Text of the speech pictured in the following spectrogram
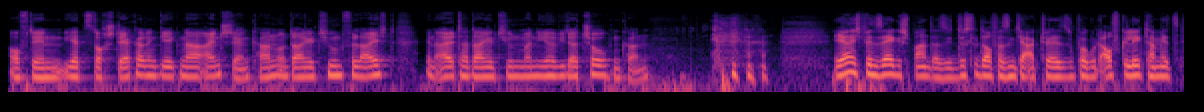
auf den jetzt doch stärkeren Gegner einstellen kann und Daniel Thune vielleicht in alter Daniel Thune-Manier wieder choken kann. ja, ich bin sehr gespannt. Also die Düsseldorfer sind ja aktuell super gut aufgelegt, haben jetzt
